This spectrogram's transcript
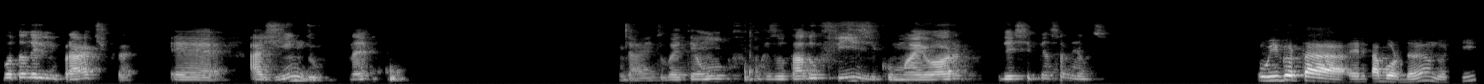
botando ele em prática, é, agindo, né? Daí tu vai ter um, um resultado físico maior desse pensamento. O Igor tá, ele tá abordando aqui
